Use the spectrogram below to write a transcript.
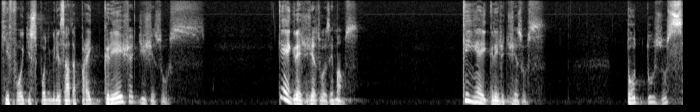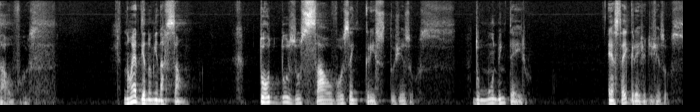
que foi disponibilizada para a igreja de Jesus. Quem é a igreja de Jesus, irmãos? Quem é a igreja de Jesus? Todos os salvos. Não é denominação. Todos os salvos em Cristo Jesus, do mundo inteiro. Essa é a igreja de Jesus.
